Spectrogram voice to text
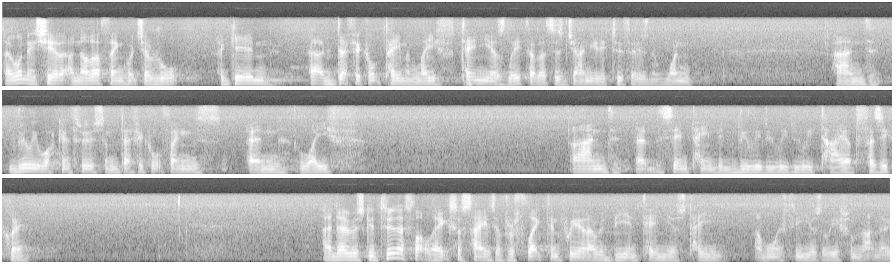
I want to share another thing which I wrote again at a difficult time in life. Ten years later, this is January 2001, and really working through some difficult things in life. And at the same time, being really, really, really tired physically. And I was going through this little exercise of reflecting where I would be in 10 years' time. I'm only three years away from that now.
